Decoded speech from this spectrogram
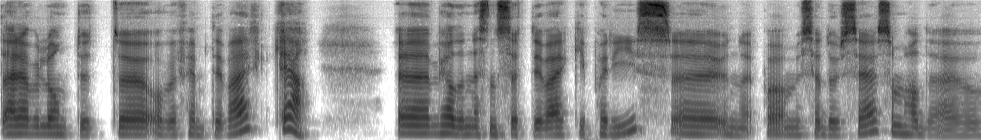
Der har vi lånt ut over 50 verk. Ja. Eh, vi hadde nesten 70 verk i Paris eh, på Musée d'Orsay, som hadde jo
